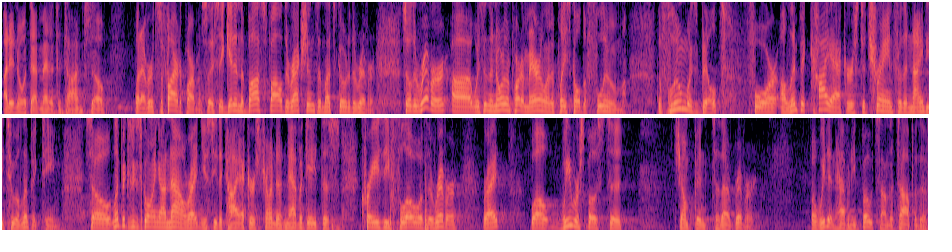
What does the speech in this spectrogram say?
I didn't know what that meant at the time, so whatever. It's the fire department. So they say, get in the bus, follow directions, and let's go to the river. So the river uh, was in the northern part of Maryland, a place called the Flume. The Flume was built for Olympic kayakers to train for the 92 Olympic team. So Olympics is going on now, right? And you see the kayakers trying to navigate this crazy flow of the river, right? Well, we were supposed to jump into that river, but we didn't have any boats on the top of the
